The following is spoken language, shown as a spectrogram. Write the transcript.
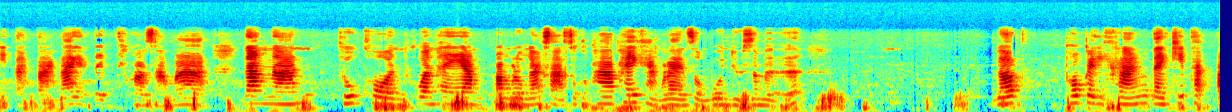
กิจต่างๆ ได้อย่างเต็มความสามารถ ดังนั้นทุกคนควรพยายามบำรุงรักษาสุขภาพให้แข็งแรงสมบูรณ์อยู่เสมอ แล้ว พบกันอีกครั้งในคลิปถัดไป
